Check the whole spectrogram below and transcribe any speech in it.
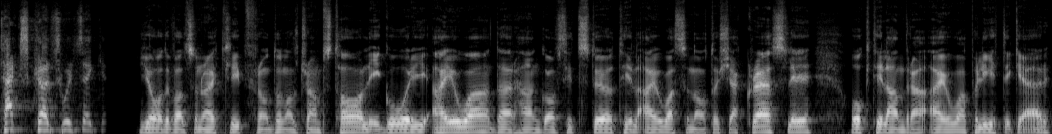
tax cuts which they can. Ja, det var alltså några klipp från Donald Trumps tal igår i Iowa där han gav sitt stöd till Iowa senator Chuck Grassley och till andra Iowa-politiker.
